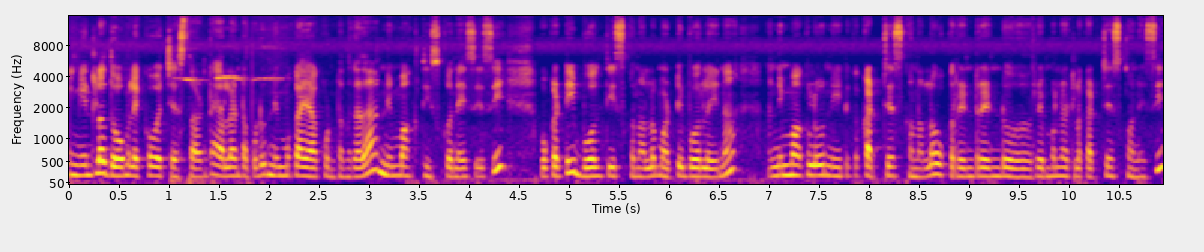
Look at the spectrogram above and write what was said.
ఇంక ఇంట్లో దోమలు ఎక్కువ వచ్చేస్తూ ఉంటాయి అలాంటప్పుడు నిమ్మకాయ ఆకు ఉంటుంది కదా నిమ్మకు తీసుకునేసేసి ఒకటి బౌల్ తీసుకున్నాలో మట్టి బౌల్ అయినా నిమ్మకులు నీట్గా కట్ చేసుకున్నాలో ఒక రెండు రెండు రెమ్మలు అట్లా కట్ చేసుకొనేసి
